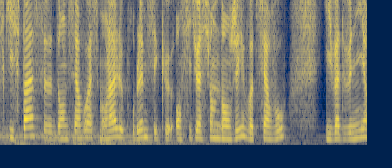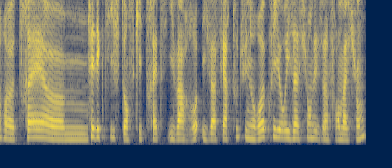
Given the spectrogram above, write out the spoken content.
Ce qui se passe dans le cerveau à ce moment-là, le problème, c'est qu'en situation de danger, votre cerveau, il va devenir euh, très euh, sélectif dans ce qu'il traite. Il va, il va faire toute une repriorisation des informations.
